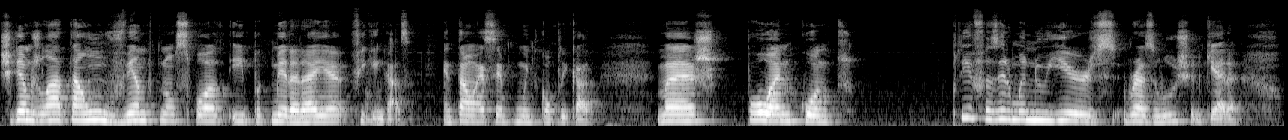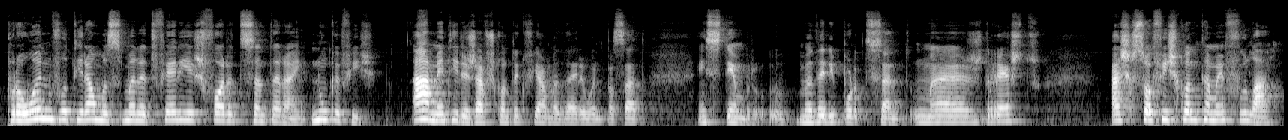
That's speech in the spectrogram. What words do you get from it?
Chegamos lá, está um vento que não se pode ir para comer areia, fica em casa. Então é sempre muito complicado. Mas para o ano conto, podia fazer uma New Year's Resolution, que era para o ano vou tirar uma semana de férias fora de Santarém. Nunca fiz. Ah, mentira, já vos contei que fui à Madeira o ano passado, em setembro, Madeira e Porto Santo, mas de resto acho que só fiz quando também fui lá.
